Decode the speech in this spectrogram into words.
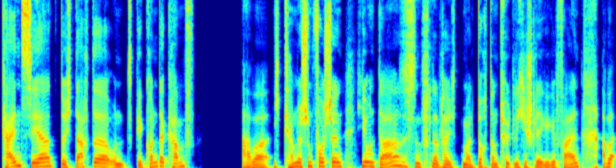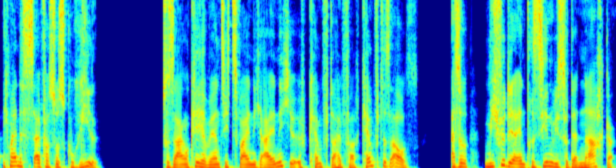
kein sehr durchdachter und gekonnter Kampf, aber ich kann mir schon vorstellen, hier und da sind vielleicht mal doch dann tödliche Schläge gefallen. Aber ich meine, es ist einfach so skurril. Zu sagen, okay, hier wären sich zwei nicht einig, kämpft einfach, kämpft es aus. Also, mich würde ja interessieren, wie so der Nachgang.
